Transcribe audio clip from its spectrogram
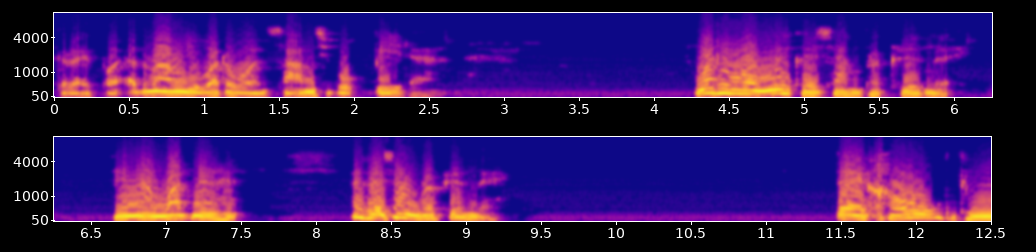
ต่ออะไรปล่อยอาตมาอยู่วัดประวรสามสิบหกปีแล้ววัดประวรไม่เคยสร้างพระเครื่องเลยในนามวัดนะฮะไม่เคยสร้างพระเครื่องเลยแต่เขาถือ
